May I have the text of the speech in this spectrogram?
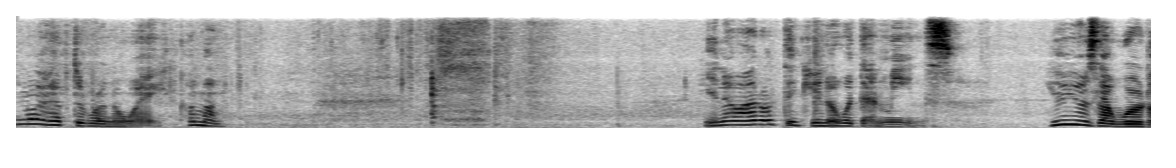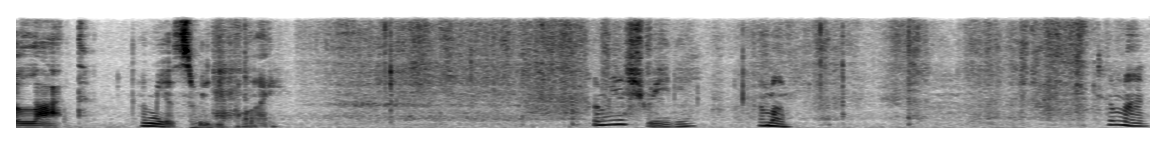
You don't have to run away. Come on. You know, I don't think you know what that means. You use that word a lot. Come here, sweetie pie. Come here, sweetie. Come on. Come on.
